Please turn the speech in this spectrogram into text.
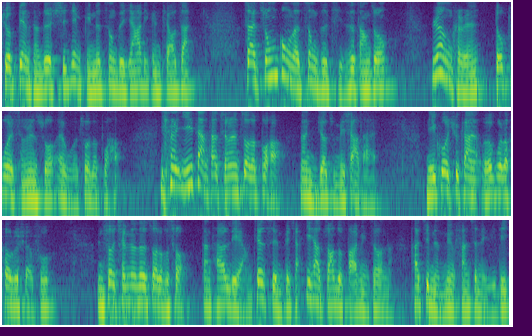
就变成对习近平的政治压力跟挑战，在中共的政治体制当中，任何人都不会承认说：“哎，我做的不好。”因为一旦他承认做的不好，那你就要准备下台。你过去看俄国的赫鲁晓夫，你说前面都做的不错，但他两件事情被下一下抓住把柄之后呢，他基本没有翻身的余地。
